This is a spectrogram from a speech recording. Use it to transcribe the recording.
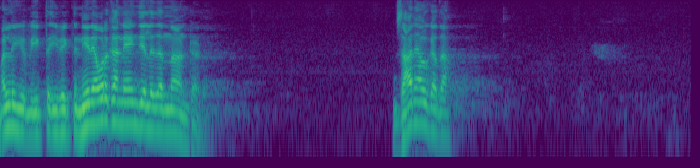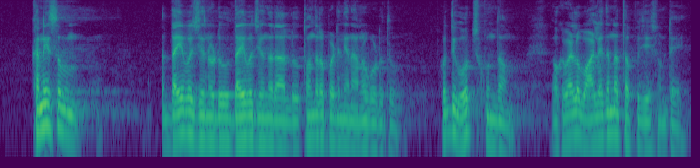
మళ్ళీ ఈ వ్యక్తి ఈ వ్యక్తి నేను ఎవరికి అన్యాయం చేయలేదన్నా అంటాడు. జారావు కదా. కనీసం దైవజనుడు దైవజనురాలు తొందరపడి నేను అనకూడదు. కొద్దిగా ఓర్చుకుందాం. ఒకవేళ వాళ్ళు ఏదన్నా తప్పు చేసి ఉంటే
